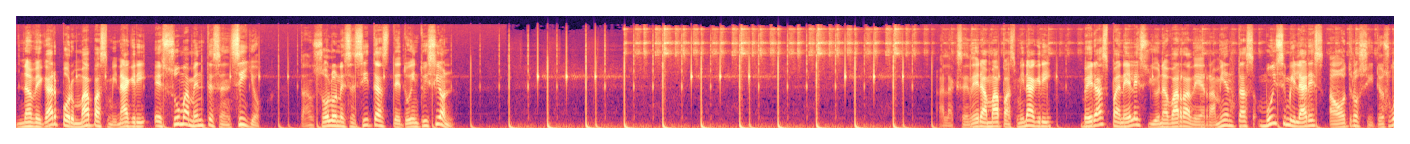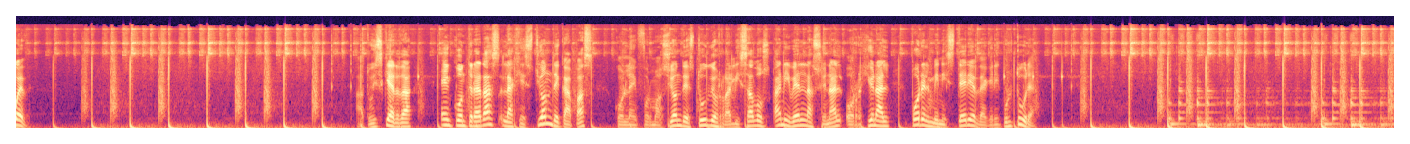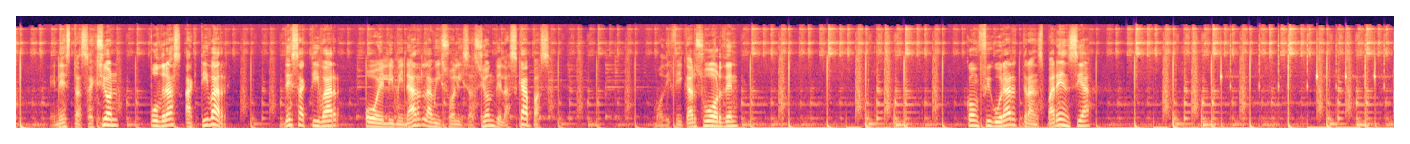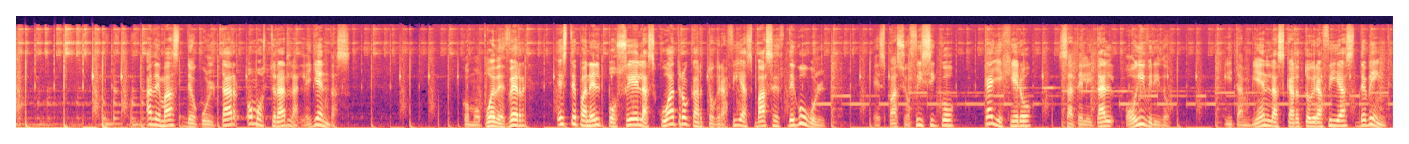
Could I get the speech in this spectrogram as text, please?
Navegar por mapas Minagri es sumamente sencillo. Tan solo necesitas de tu intuición. Al acceder a Mapas Minagri, verás paneles y una barra de herramientas muy similares a otros sitios web. A tu izquierda encontrarás la gestión de capas con la información de estudios realizados a nivel nacional o regional por el Ministerio de Agricultura. En esta sección podrás activar, desactivar o eliminar la visualización de las capas, modificar su orden, configurar transparencia, además de ocultar o mostrar las leyendas. Como puedes ver, este panel posee las cuatro cartografías bases de Google, espacio físico, callejero, satelital o híbrido, y también las cartografías de Bing.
